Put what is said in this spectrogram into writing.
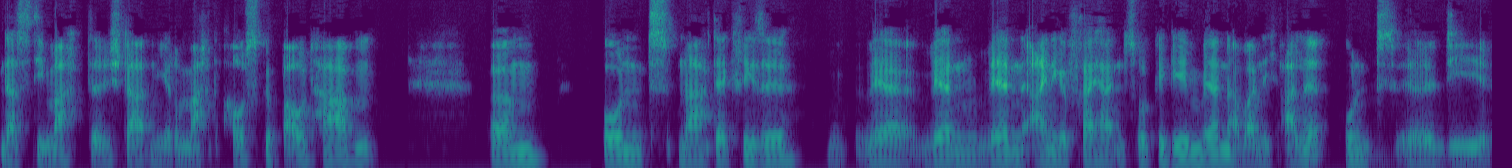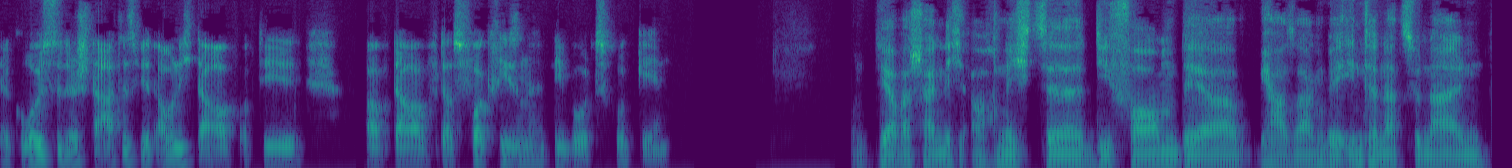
dass die Macht, die Staaten ihre Macht ausgebaut haben und nach der Krise werden, werden einige Freiheiten zurückgegeben werden, aber nicht alle. Und äh, die Größe des Staates wird auch nicht darauf, auf, die, auf, darauf das Vorkrisenniveau zurückgehen. Und ja, wahrscheinlich auch nicht äh, die Form der, ja, sagen wir, internationalen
